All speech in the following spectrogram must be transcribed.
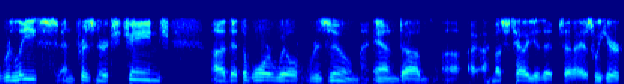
release and prisoner exchange, Uh, that the war will resume. And um, uh, I, I, must tell you that uh, as we hear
